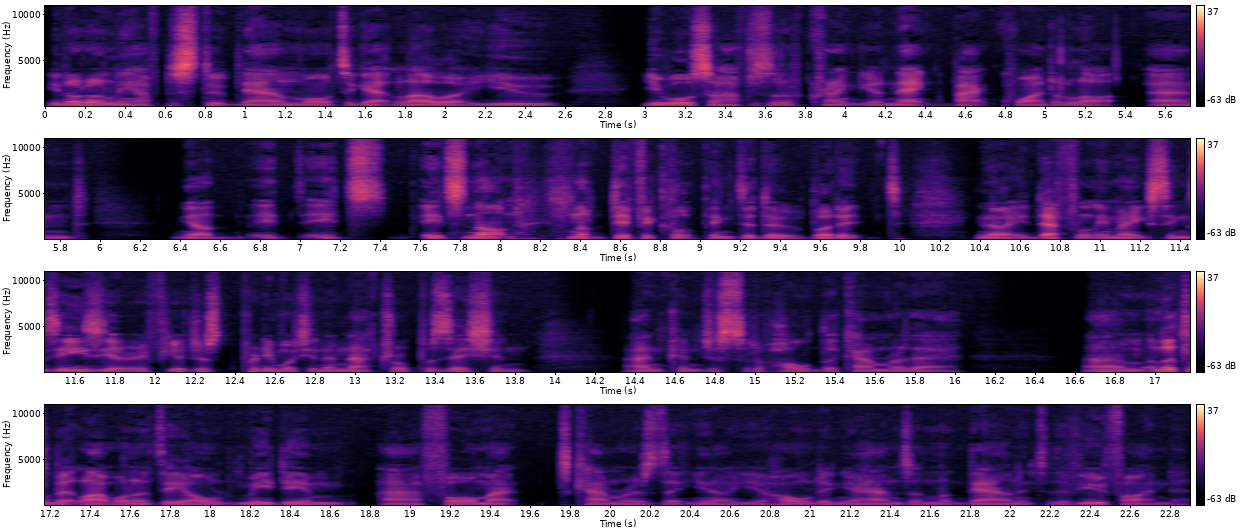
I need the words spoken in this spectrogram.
you not only have to stoop down more to get lower, you you also have to sort of crank your neck back quite a lot and you know, it, it's it's not not a difficult thing to do, but it you know it definitely makes things easier if you're just pretty much in a natural position and can just sort of hold the camera there. Um, a little bit like one of the old medium uh, format cameras that you know you hold in your hands and look down into the viewfinder.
